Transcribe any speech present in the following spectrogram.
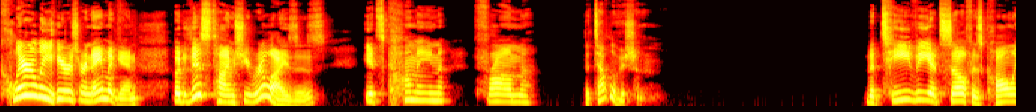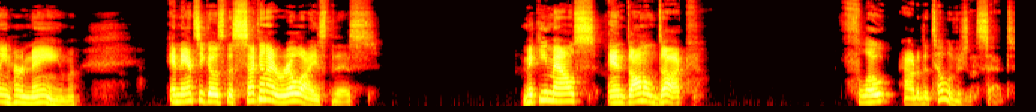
clearly hears her name again, but this time she realizes it's coming from the television. The TV itself is calling her name. And Nancy goes, The second I realized this, Mickey Mouse and Donald Duck float out of the television set.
